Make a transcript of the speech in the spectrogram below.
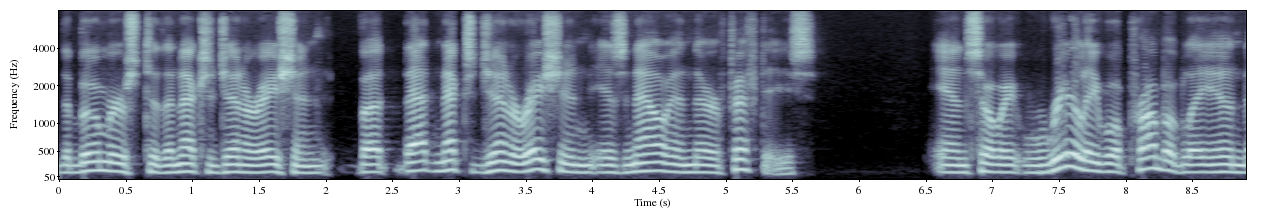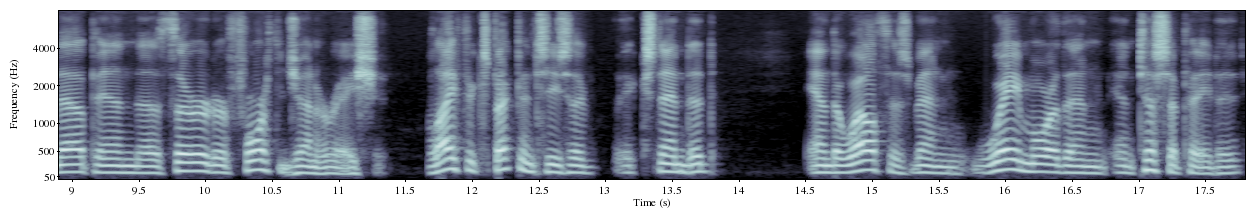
the boomers to the next generation but that next generation is now in their 50s and so it really will probably end up in the third or fourth generation. Life expectancies have extended and the wealth has been way more than anticipated.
